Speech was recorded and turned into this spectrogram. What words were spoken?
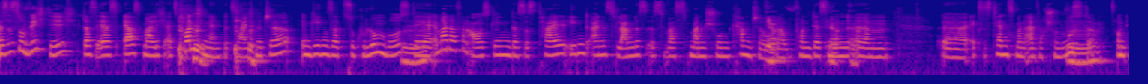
Das ist so wichtig, dass er es erstmalig als Kontinent bezeichnete, im Gegensatz zu Kolumbus, der ja immer davon ausging, dass es Teil irgendeines Landes ist, was man schon kannte Ja. oder von dessen Ja, ja. Ähm, äh, Existenz man einfach schon wusste. Und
